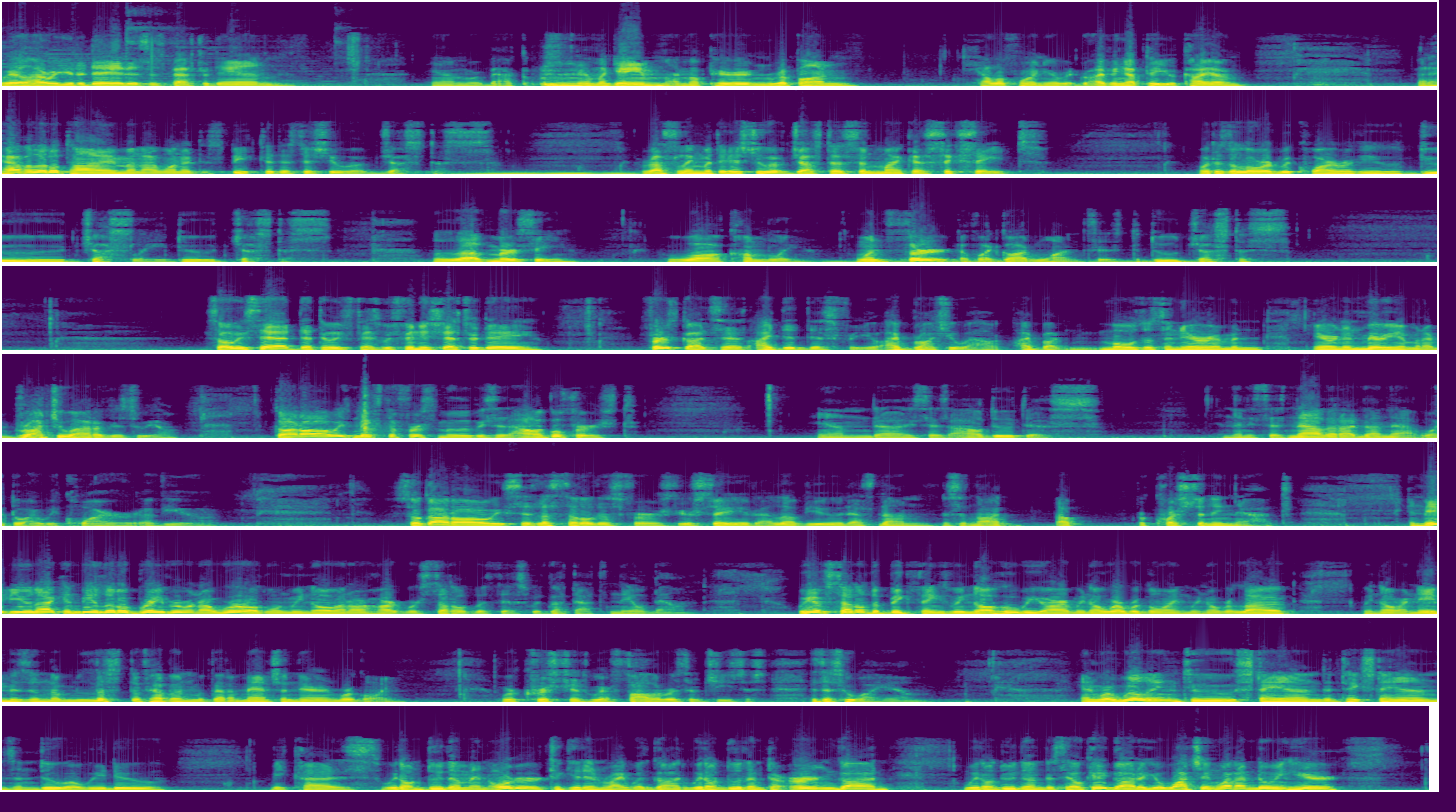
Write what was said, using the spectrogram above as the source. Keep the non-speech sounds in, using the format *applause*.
Well, how are you today? This is Pastor Dan, and we're back *clears throat* in my game. I'm up here in Ripon, California. We're driving up to Ukiah. But I have a little time, and I wanted to speak to this issue of justice. Wrestling with the issue of justice in Micah 6 8. What does the Lord require of you? Do justly, do justice. Love mercy, walk humbly. One third of what God wants is to do justice. So we said that as we finished yesterday, first God says, I did this for you. I brought you out. I brought Moses and Aaron and Aaron and Miriam and I brought you out of Israel. God always makes the first move. He says, I'll go first. And uh, he says, I'll do this. And then he says, now that I've done that, what do I require of you? So God always says, let's settle this first. You're saved. I love you. That's done. This is not up for questioning that. And maybe you and I can be a little braver in our world when we know in our heart we're settled with this. We've got that nailed down. We have settled the big things. We know who we are. We know where we're going. We know we're loved. We know our name is in the list of heaven. We've got a mansion there and we're going. We're Christians. We're followers of Jesus. This is who I am and we're willing to stand and take stands and do what we do because we don't do them in order to get in right with God. We don't do them to earn God. We don't do them to say, okay, God, are you watching what I'm doing here?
